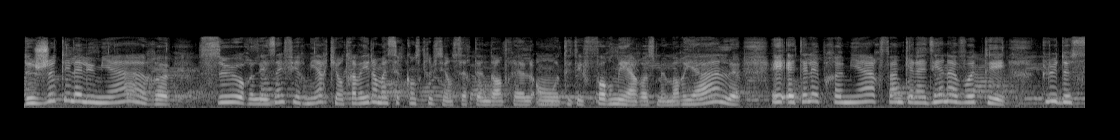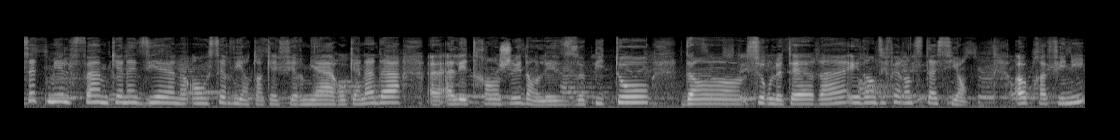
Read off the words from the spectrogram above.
de jeter la lumière sur les infirmières qui ont travaillé dans ma circonscription. Certaines d'entre elles ont été formées à Ross Memorial et étaient les premières femmes canadiennes à voter. Plus de 7000 femmes canadiennes ont servi en tant qu'infirmières au Canada, euh, à l'étranger, dans les hôpitaux, sur le terrain et dans différentes stations. Oprah Finney,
